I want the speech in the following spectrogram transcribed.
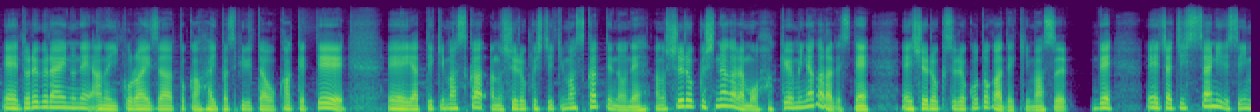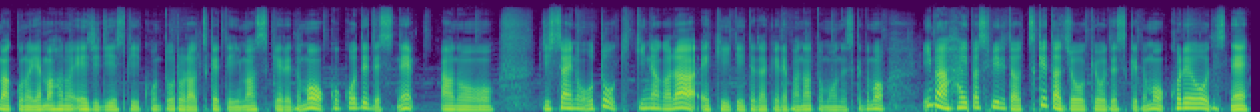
えー、どれぐらいのね、あのイコライザーとかハイパスフィルターをかけて、えー、やっていきますか、あの収録していきますかっていうのをね、あの収録しながらも波形を見ながらですね、え収録することができます。で、えー、じゃあ実際にですね、今このヤマハの AGDSP コントローラーをつけていますけれども、ここでですね、あのー、実際の音を聞きながら、えー、聞いていただければなと思うんですけども、今ハイパスフィルターをつけた状況ですけども、これをですね、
